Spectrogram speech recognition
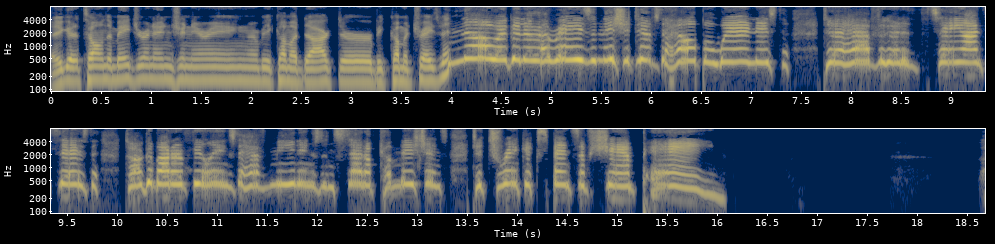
Are you going to tell them to major in engineering or become a doctor or become a tradesman? No, we're going to raise initiatives to help awareness, to, to have seances, to talk about our feelings, to have meetings instead of commissions, to drink expensive champagne.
